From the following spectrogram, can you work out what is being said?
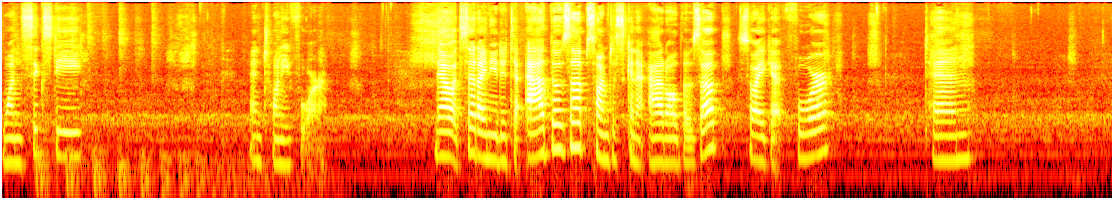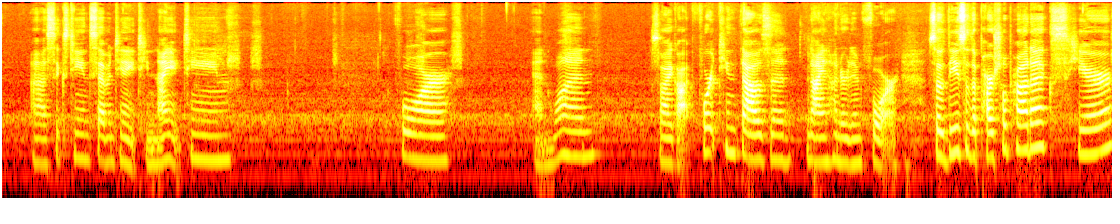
160, and 24. Now it said I needed to add those up, so I'm just going to add all those up. So I get 4, 10, uh, 16, 17, 18, 19, four, and one. So I got 14,904. So these are the partial products here.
